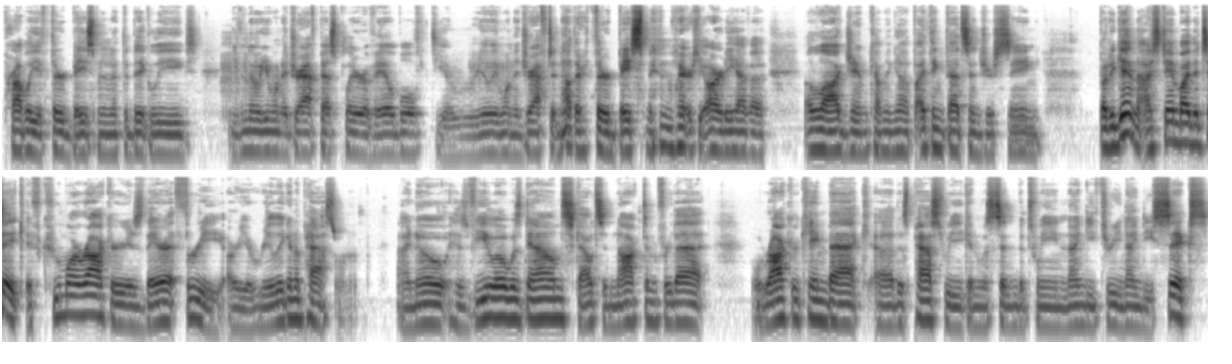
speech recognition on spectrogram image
probably a third baseman at the big leagues. Even though you want to draft best player available, do you really want to draft another third baseman where you already have a, a logjam coming up? I think that's interesting. But again, I stand by the take. If Kumar Rocker is there at three, are you really going to pass on him? I know his velo was down. Scouts had knocked him for that. Well, Rocker came back uh, this past week and was sitting between 93 96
